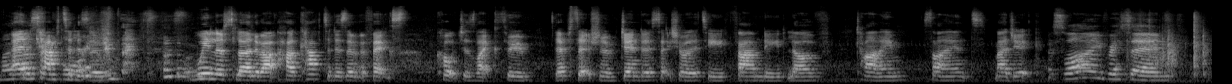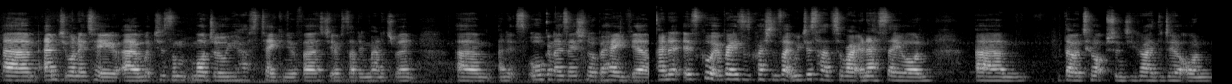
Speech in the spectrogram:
and capitalism. we just learn about how capitalism affects cultures like through their perception of gender, sexuality, family, love, time, science, magic. So I've written um, MG102, um, which is a module you have to take in your first year of studying management, um, and it's organisational behaviour. And it, it's cool, it raises questions like we just had to write an essay on, um, there were two options, you could either do it on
